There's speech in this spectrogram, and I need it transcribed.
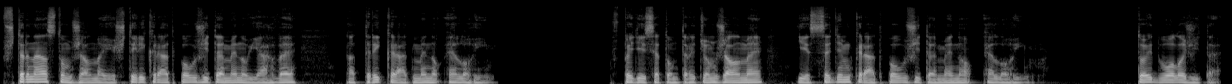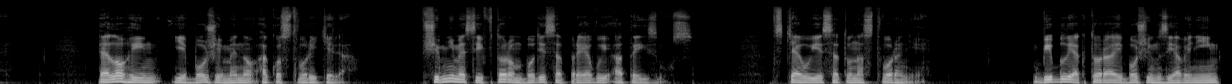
V 14. žalme je 4 krát použité meno Jahve a 3 krát meno Elohim. V 53. žalme je 7 krát použité meno Elohim. To je dôležité. Elohim je Božie meno ako stvoriteľa. Všimnime si, v ktorom bode sa prejavuje ateizmus. Vzťahuje sa to na stvorenie. Biblia, ktorá je Božím zjavením,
